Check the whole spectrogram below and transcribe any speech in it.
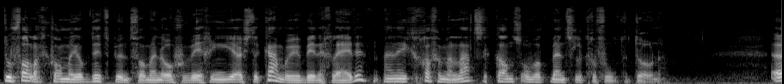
Toevallig kwam mij op dit punt van mijn overwegingen juist de kamer weer binnenglijden en ik gaf hem een laatste kans om wat menselijk gevoel te tonen. Uh,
